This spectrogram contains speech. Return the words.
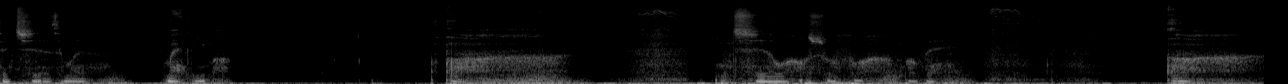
在吃的这么卖力吗？啊！你吃的我好舒服啊，宝贝。啊！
